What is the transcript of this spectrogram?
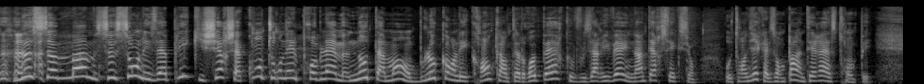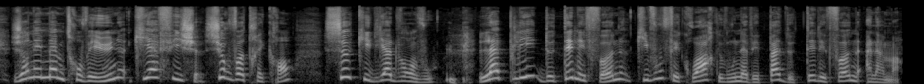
Le summum, ce sont les applis qui cherchent à contourner le problème, notamment en bloquant l'écran quand elles repèrent que vous arrivez à une intersection. Autant dire qu'elles n'ont pas intérêt à se tromper. J'en ai même trouvé une qui affiche sur votre écran ce qu'il y a devant vous. L'appli de téléphone qui vous fait croire que vous n'avez pas de téléphone à la main.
